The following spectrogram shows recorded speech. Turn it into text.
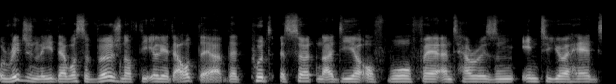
originally there was a version of the Iliad out there that put a certain idea of warfare and terrorism into your head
